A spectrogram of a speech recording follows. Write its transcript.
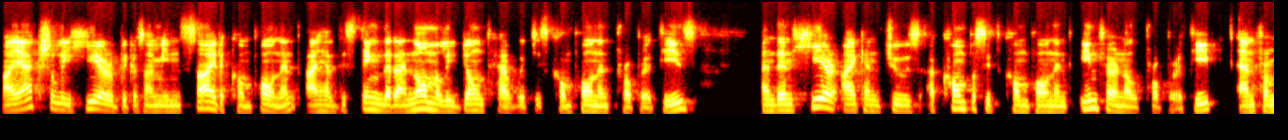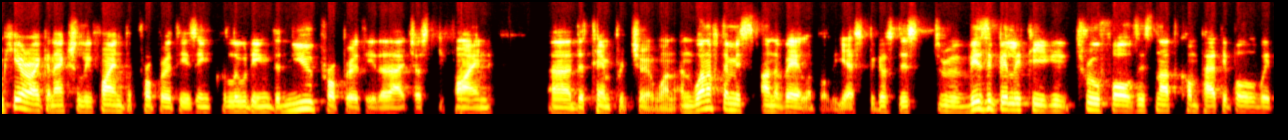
I actually here, because I'm inside a component, I have this thing that I normally don't have, which is component properties. And then here I can choose a composite component internal property. And from here, I can actually find the properties, including the new property that I just defined, uh, the temperature one. And one of them is unavailable, yes, because this visibility true false is not compatible with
